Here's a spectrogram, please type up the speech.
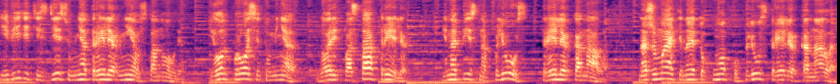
и видите, здесь у меня трейлер не установлен. И он просит у меня, говорит, поставь трейлер и написано плюс трейлер канала. Нажимаете на эту кнопку плюс трейлер канала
